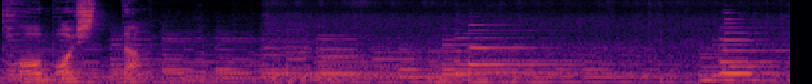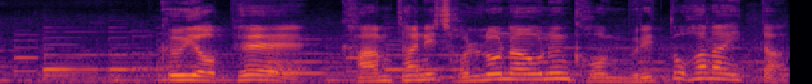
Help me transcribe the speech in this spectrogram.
더 멋있다. 그 옆에 감탄이 절로 나오는 건물이 또 하나 있다.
